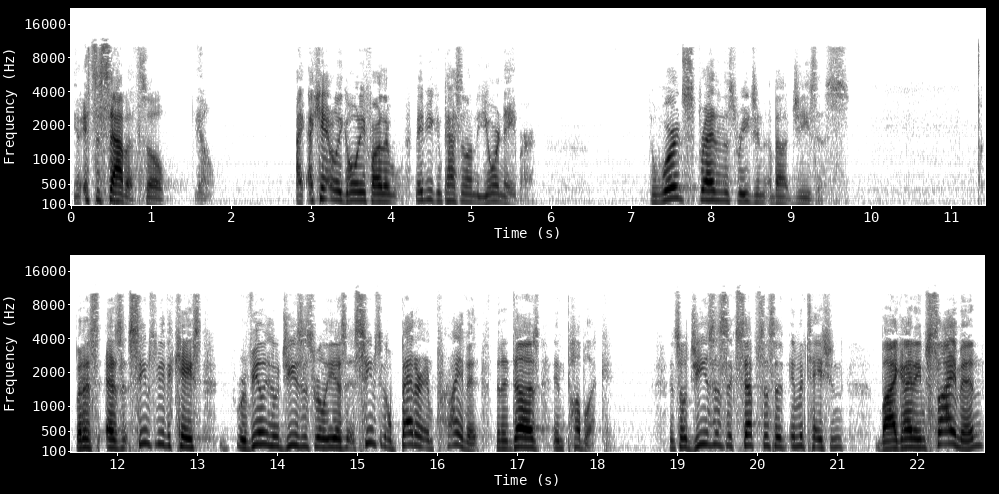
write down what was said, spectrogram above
you know, it's the Sabbath, so you know, I, I can't really go any farther. Maybe you can pass it on to your neighbor. The word spread in this region about Jesus. But as, as it seems to be the case, revealing who Jesus really is, it seems to go better in private than it does in public. And so Jesus accepts this invitation by a guy named Simon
